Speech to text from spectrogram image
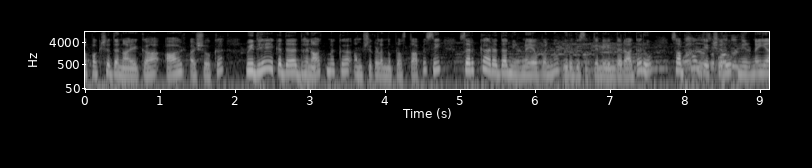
ಪಕ್ಷದ ನಾಯಕ ಆರ್ ಅಶೋಕ ವಿಧೇಯಕದ ಧನಾತ್ಮಕ ಅಂಶಗಳನ್ನು ಪ್ರಸ್ತಾಪಿಸಿ ಸರ್ಕಾರದ ನಿರ್ಣಯವನ್ನು ವಿರೋಧಿಸುತ್ತೇನೆ ಎಂದರಾದರೂ ಸಭಾಧ್ಯಕ್ಷರು ನಿರ್ಣಯ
